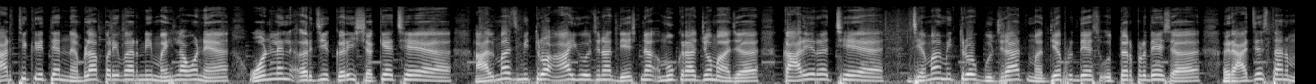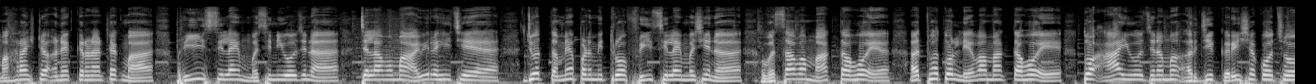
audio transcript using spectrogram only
આર્થિક રીતે નબળા પરિવારની મહિલાઓને ઓનલાઈન અરજી કરી શકે છે. હાલમાં જ મિત્રો આ યોજના દેશના અમુક રાજ્યોમાં જ કાર્યરત છે. જેમાં મિત્રો ગુજરાત, મધ્યપ્રદેશ ઉત્તર પ્રદેશ રાજસ્થાન, મહારાષ્ટ્ર અને કર્ણાટકમાં ફ્રી સિલાઈ મશીન યોજના ચલાવવામાં આવી રહી છે. જો તમે પણ મિત્રો ફ્રી સિલાઈ મશીન વસાવવા માંગતા હોય અથવા તો લેવા માંગતા હોય તો આ યોજનામાં અરજી કરી શકો છો.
